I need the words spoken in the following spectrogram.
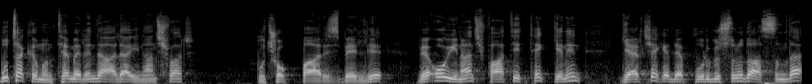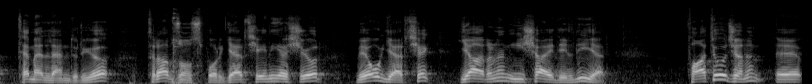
Bu takımın temelinde hala inanç var. Bu çok bariz belli ve o inanç Fatih Tekke'nin gerçek hedef vurgusunu da aslında temellendiriyor. Trabzonspor gerçeğini yaşıyor ve o gerçek yarının inşa edildiği yer. Fatih Hoca'nın e,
